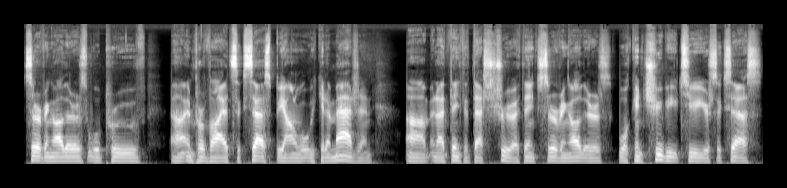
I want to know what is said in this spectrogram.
serving others will prove uh, and provide success beyond what we could imagine. Um, and I think that that's true. I think serving others will contribute to your success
